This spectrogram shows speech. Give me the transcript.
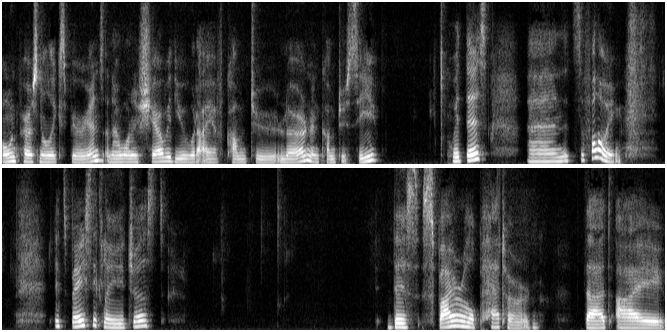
own personal experience, and I want to share with you what I have come to learn and come to see with this. And it's the following it's basically just this spiral pattern that I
